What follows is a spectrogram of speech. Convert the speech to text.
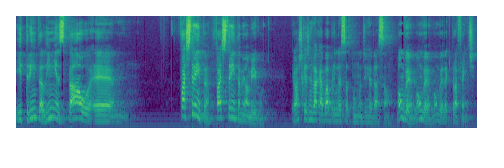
e 30 linhas e tal, é... faz 30, faz 30 meu amigo. Eu acho que a gente vai acabar abrindo essa turma de redação. Vamos ver, vamos ver, vamos ver daqui para frente.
